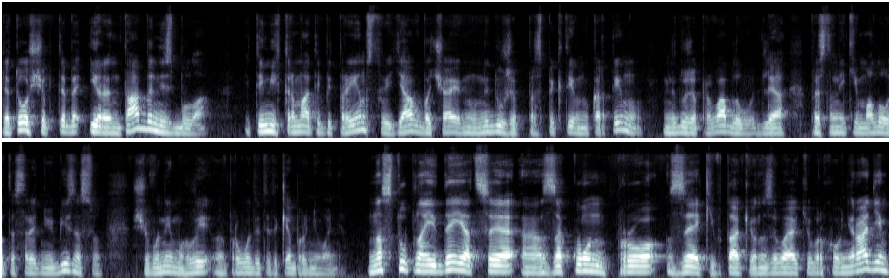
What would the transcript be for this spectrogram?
Для того, щоб в тебе і рентабельність була, і ти міг тримати підприємство, я вбачаю ну, не дуже перспективну картину, не дуже привабливу для представників малого та середнього бізнесу, щоб вони могли е, проводити таке бронювання. Наступна ідея це е, закон про зеків, так його називають у Верховній Раді.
